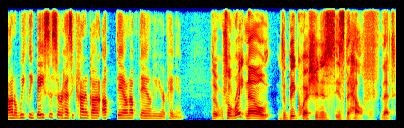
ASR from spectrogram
on a weekly basis, or has he kind of gone up, down, up, down, in your opinion? So, so right now, the big question is is the health that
